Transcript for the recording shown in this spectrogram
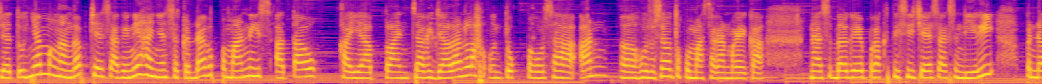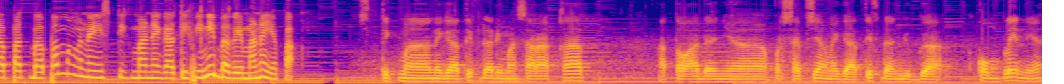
jatuhnya menganggap CSR ini hanya sekedar pemanis atau kayak pelancar jalan lah untuk perusahaan uh, khususnya untuk pemasaran mereka. Nah, sebagai praktisi CSR sendiri, pendapat Bapak mengenai stigma negatif ini bagaimana ya, Pak? Stigma negatif dari masyarakat atau adanya persepsi yang negatif dan juga komplain ya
